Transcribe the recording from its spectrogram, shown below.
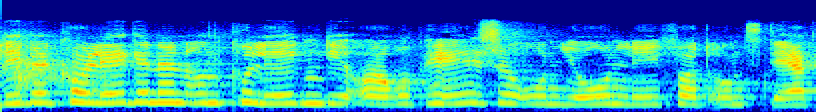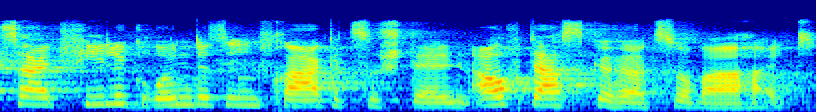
Liebe Kolleginnen und Kollegen, die Europäische Union liefert uns derzeit viele Gründe, sie infrage zu stellen. Auch das gehört zur Wahrheit.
